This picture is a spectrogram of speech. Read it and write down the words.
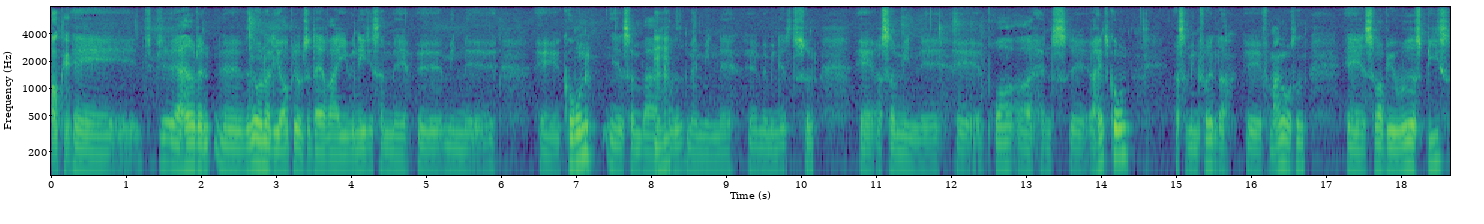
okay. øh, jeg havde jo den øh, vidunderlige oplevelse, da jeg var i Venedig sammen med øh, min øh, øh, kone, øh, som var mm-hmm. gravid med min, øh, med min ældste søn, øh, og så min øh, øh, bror og hans, øh, og hans kone, og så mine forældre øh, for mange år siden. Øh, så var vi ude og spise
